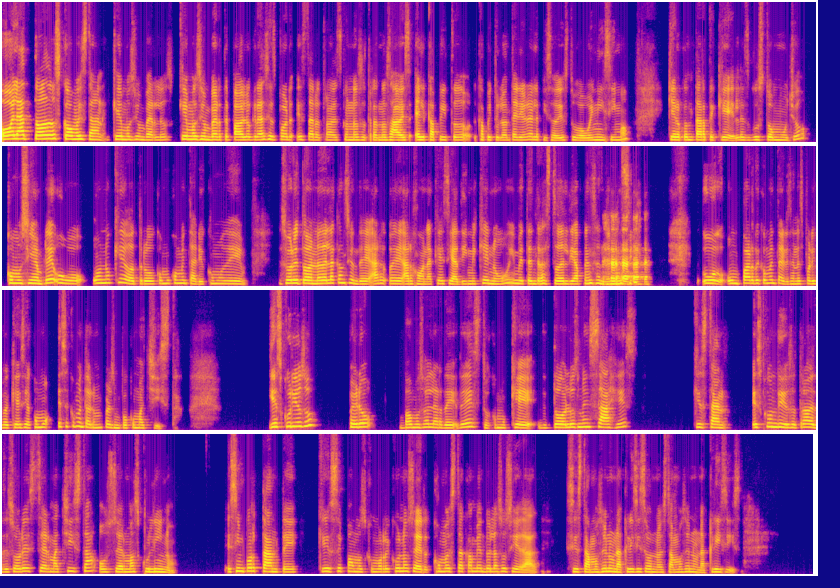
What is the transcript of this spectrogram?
Hola a todos, ¿cómo están? Qué emoción verlos, qué emoción verte, Pablo. Gracias por estar otra vez con nosotras. No sabes, el capítulo, capítulo anterior, el episodio estuvo buenísimo. Quiero contarte que les gustó mucho. Como siempre, hubo uno que otro como comentario como de, sobre todo en lo de la canción de eh, Arjona que decía, dime que no y me tendrás todo el día pensando en sí. hubo un par de comentarios en Spotify que decía como, ese comentario me parece un poco machista. Y es curioso pero vamos a hablar de, de esto, como que de todos los mensajes que están escondidos a través de sobre ser machista o ser masculino. Es importante que sepamos cómo reconocer cómo está cambiando la sociedad, si estamos en una crisis o no estamos en una crisis.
